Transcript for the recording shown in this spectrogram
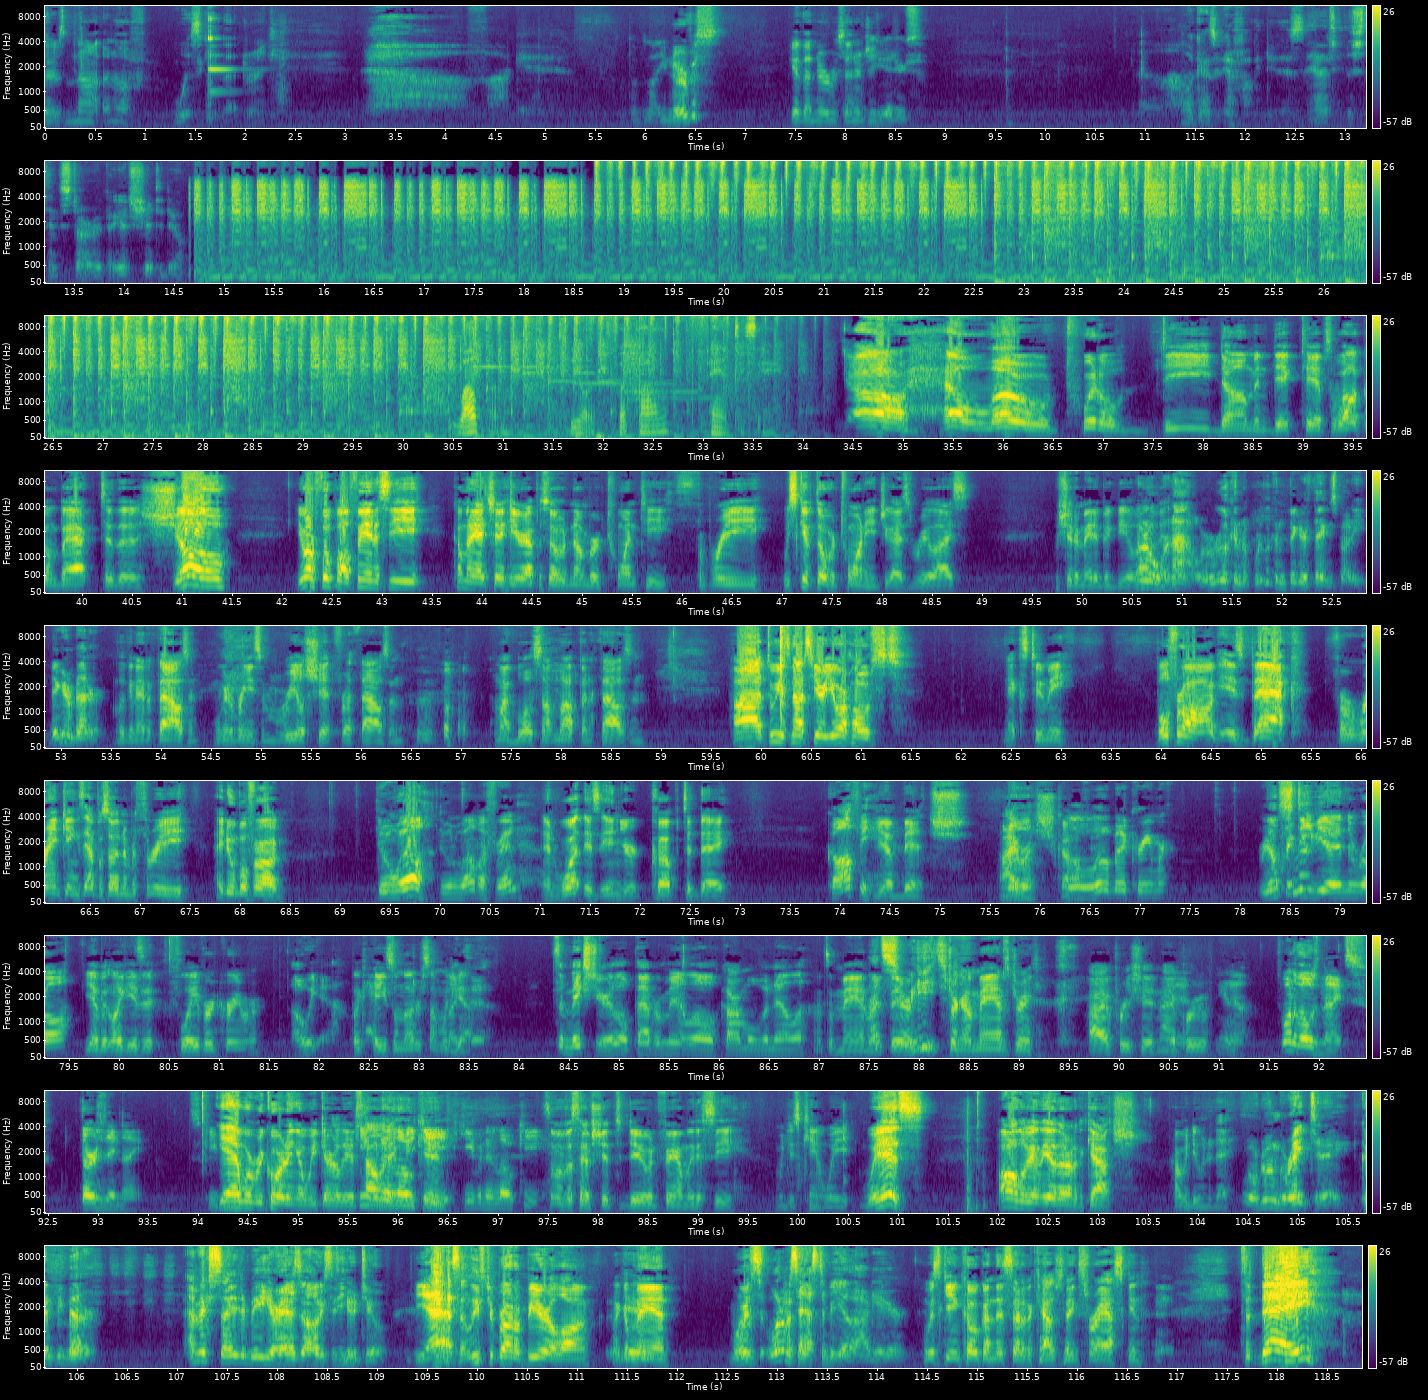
there's not enough whiskey in that drink. Fuck. Sometimes not. You nervous? You have that nervous energy. Jitters. Oh, guys, we gotta fucking do this. Yeah, let's get this thing started. I got shit to do. Welcome to your football fantasy. Oh, hello, Twiddle D, Dumb, and Dick Tips. Welcome back to the show. Your football fantasy coming at you here, episode number 23. We skipped over 20. Did you guys realize? We should have made a big deal No, out no, of we're it. not. We're looking. We're looking bigger things, buddy. Bigger and better. Looking at a thousand. We're gonna bring you some real shit for a thousand. Hmm. I might blow something up in a thousand. Uh, Dweez Nuts here, your host. Next to me, Bullfrog is back for rankings episode number three. How you doing, Bullfrog? Doing well, doing well, my friend. And what is in your cup today? Coffee. Yeah, bitch. Little- Irish A coffee. little, little bit of creamer. Real creamer? Stevia in the raw. Yeah, but like, is it flavored creamer? Oh yeah, Like hazelnut or something? What like you got? the. It's a mixture. A little peppermint, a little caramel, vanilla. That's a man right That's there. sweet. He's drinking a man's drink. I appreciate it and I Yeah, approve. You know, it's one of those nights. Thursday night. Just keeping Yeah, it, we're recording a week early. It's keeping holiday it low weekend. key. Keeping it low key. Some of us have shit to do and family to see. We just can't wait. Wiz! All the way on the other end of the couch. How we doing today? We're doing great today. Couldn't be better. I'm excited to be here as always with you two. Yes, at least you brought a beer along. Like a Yeah. man. One of, us, one of us has to be out here. Whiskey and Coke on this side of the couch. Thanks for asking. Today,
